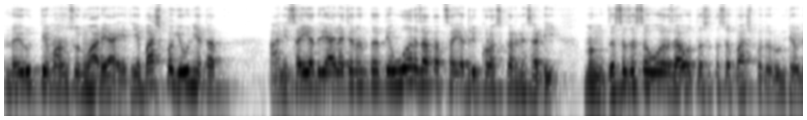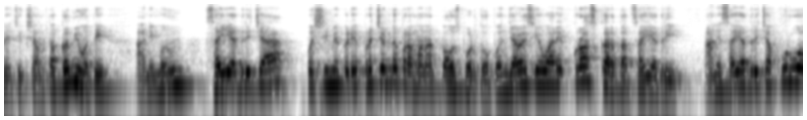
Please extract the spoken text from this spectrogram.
नैऋत्य मान्सून वारे आहेत हे बाष्प घेऊन येतात. आणि सह्याद्री आल्याच्यानंतर ते वर जातात सह्याद्री क्रॉस करण्यासाठी. मग जसं जसं वर जावं तसं तसं बाष्प धरून ठेवण्याची क्षमता कमी होते. आणि म्हणून सह्याद्रीच्या पश्चिमेकडे प्रचंड प्रमाणात पाऊस पडतो. पण ज्यावेळेस हे वारे क्रॉस करतात सह्याद्री आणि सह्याद्रीच्या पूर्व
